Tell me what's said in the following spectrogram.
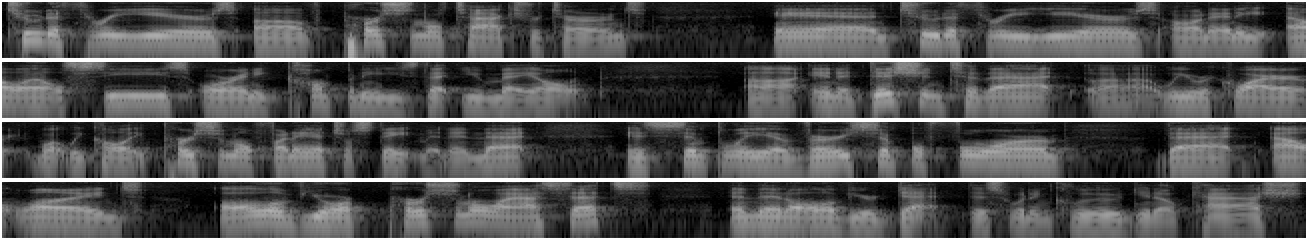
two to three years of personal tax returns, and two to three years on any LLCs or any companies that you may own. Uh, in addition to that, uh, we require what we call a personal financial statement, and that is simply a very simple form that outlines all of your personal assets and then all of your debt. This would include, you know, cash,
